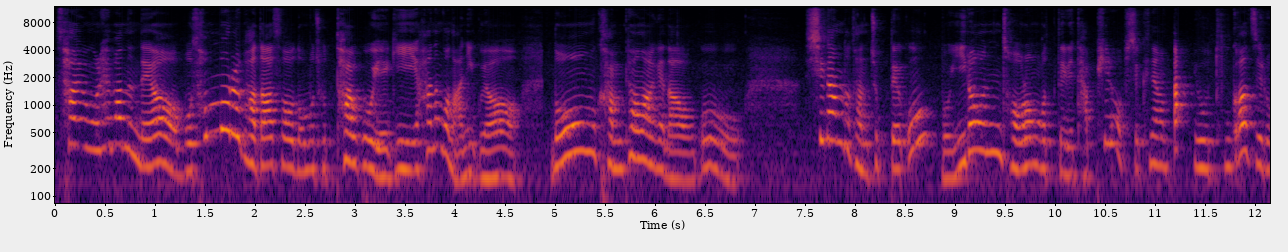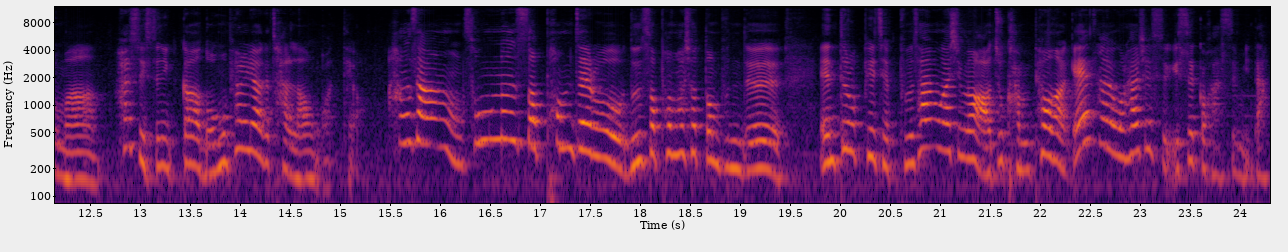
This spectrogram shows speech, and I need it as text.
사용을 해봤는데요. 뭐 선물을 받아서 너무 좋다고 얘기하는 건 아니고요. 너무 간편하게 나오고 시간도 단축되고 뭐 이런 저런 것들이 다 필요 없이 그냥 딱 요 두 가지로만 할 수 있으니까 너무 편리하게 잘 나온 것 같아요. 항상 속눈썹 펌제로 눈썹 펌 하셨던 분들 엔트로피 제품 사용하시면 아주 간편하게 사용을 하실 수 있을 것 같습니다.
